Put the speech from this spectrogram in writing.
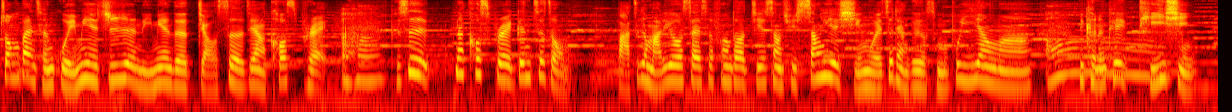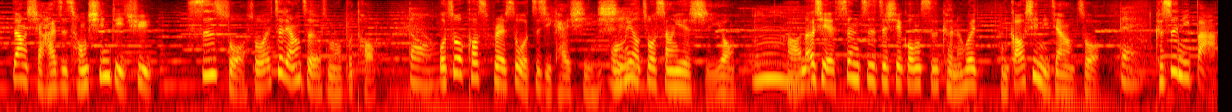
装扮成《鬼灭之刃》里面的角色这样 cosplay。嗯哼，可是那 cosplay 跟这种把这个马里奥赛车放到街上去商业行为，这两个有什么不一样吗？哦，你可能可以提醒，让小孩子从心底去思索，说，哎，这两者有什么不同？懂。我做 cosplay 是我自己开心，我没有做商业使用。嗯，好，而且甚至这些公司可能会很高兴你这样做。对。可是你把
